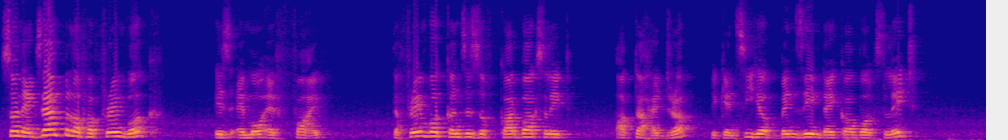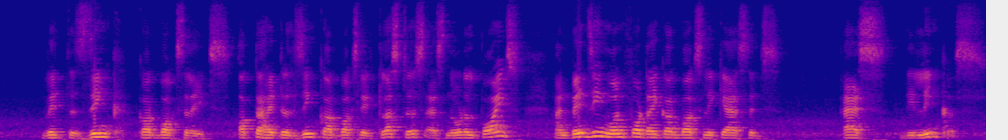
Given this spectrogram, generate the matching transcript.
So an example of a framework is MOF5. The framework consists of carboxylate octahedra. You can see here benzene dicarboxylate with zinc carboxylates, octahedral zinc carboxylate clusters as nodal points and benzene 1,4-dicarboxylic acids as the linkers.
